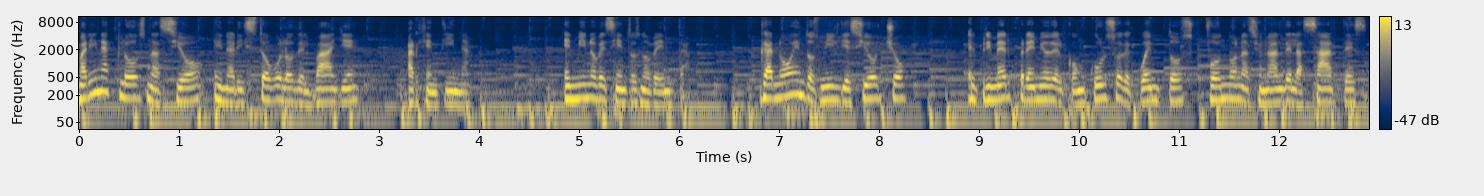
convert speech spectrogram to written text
Marina Clos nació en Aristóbulo del Valle, Argentina, en 1990. Ganó en 2018 el primer premio del concurso de cuentos Fondo Nacional de las Artes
